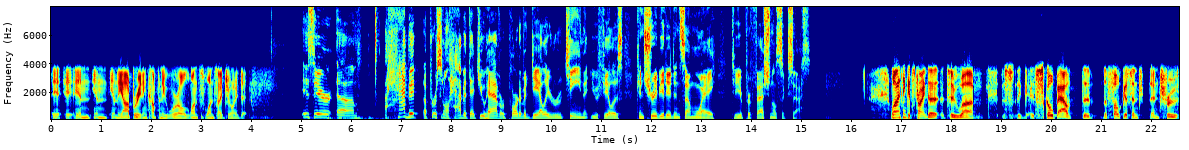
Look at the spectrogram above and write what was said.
in in in the operating company world once once I joined it. Is there um, a habit, a personal habit that you have, or part of a daily routine that you feel has contributed in some way to your professional success? Well, I think it's trying to to uh, scope out the the focus and and truth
